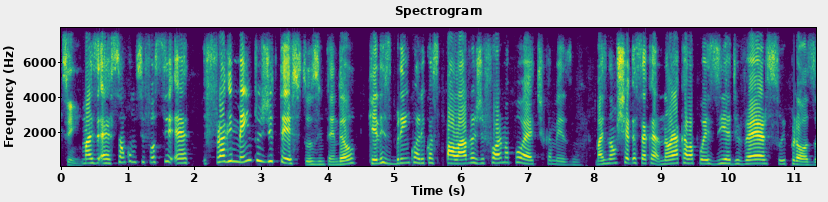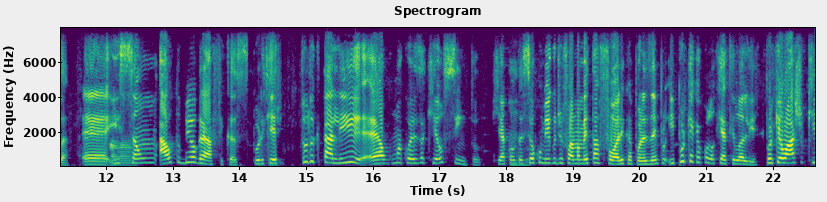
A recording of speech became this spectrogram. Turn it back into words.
Sim. Mas é, são como se fosse é, fragmentos de textos, entendeu? Que eles brincam ali com as palavras de forma poética mesmo. Mas não chega a ser, não é aquela poesia de verso e prosa. É, ah. E são autobiográficas. Porque Entendi tudo que tá ali é alguma coisa que eu sinto, que aconteceu uhum. comigo de forma metafórica, por exemplo. E por que, que eu coloquei aquilo ali? Porque eu acho que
